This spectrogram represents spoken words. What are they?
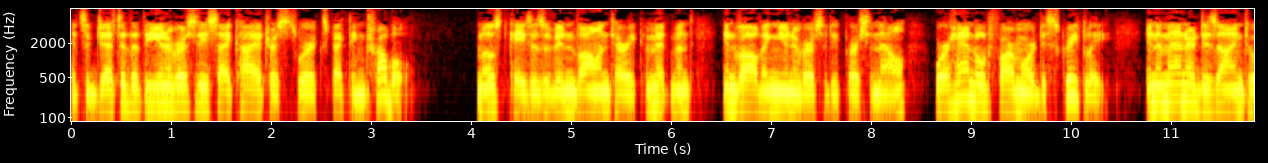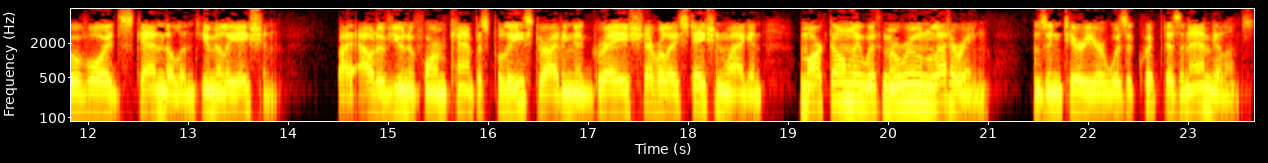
It suggested that the university psychiatrists were expecting trouble, most cases of involuntary commitment involving university personnel were handled far more discreetly, in a manner designed to avoid scandal and humiliation, by out-of-uniform campus police driving a gray Chevrolet station wagon marked only with maroon lettering, whose interior was equipped as an ambulance.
